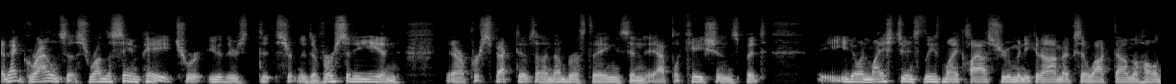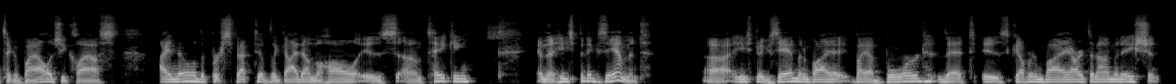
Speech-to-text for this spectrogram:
and that grounds us. We're on the same page. You know, there's d- certainly diversity and in our perspectives on a number of things and applications. But you know, when my students leave my classroom in economics and walk down the hall and take a biology class, I know the perspective the guy down the hall is um, taking, and that he's been examined. Uh, he's been examined by a, by a board that is governed by our denomination,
